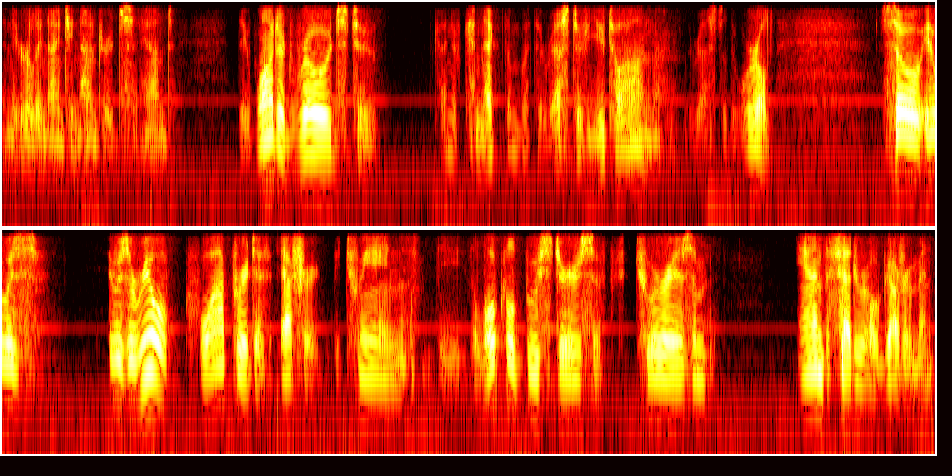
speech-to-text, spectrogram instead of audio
in the early 1900s, and they wanted roads to kind of connect them with the rest of Utah and the rest of the world. So it was it was a real cooperative effort between the, the local boosters of tourism and the federal government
